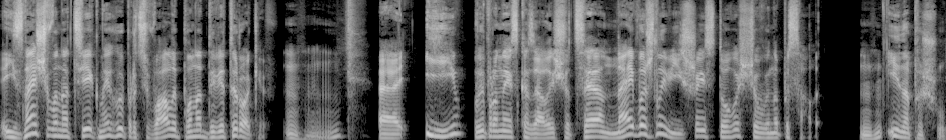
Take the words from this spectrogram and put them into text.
І знаєш, що ви над цією книгою працювали понад 9 років. Угу. І ви про неї сказали, що це найважливіше із того, що ви написали. Угу. І напишу.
